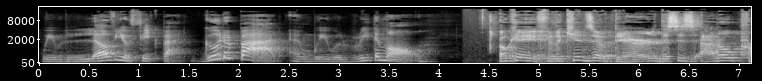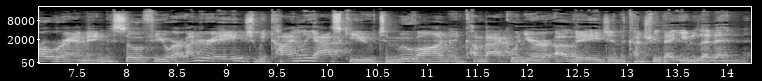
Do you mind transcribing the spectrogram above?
We would love your feedback, good or bad, and we will read them all. Okay, for the kids out there, this is adult programming, so if you are underage, we kindly ask you to move on and come back when you're of age in the country that you live in.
